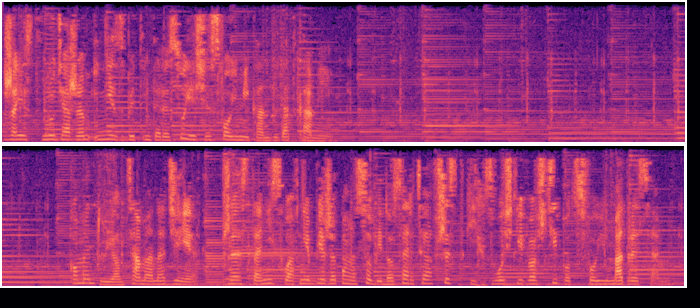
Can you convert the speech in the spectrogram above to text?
że jest nudziarzem i niezbyt interesuje się swoimi kandydatkami. Komentująca ma nadzieję, że Stanisław nie bierze pan sobie do serca wszystkich złośliwości pod swoim adresem.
